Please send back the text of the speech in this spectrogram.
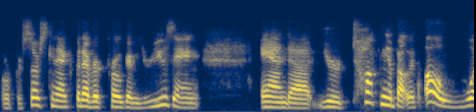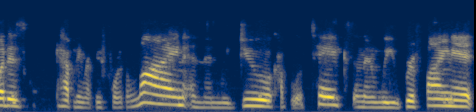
or for Source Connect, whatever program you're using, and uh, you're talking about like, oh, what is happening right before the line, and then we do a couple of takes, and then we refine it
